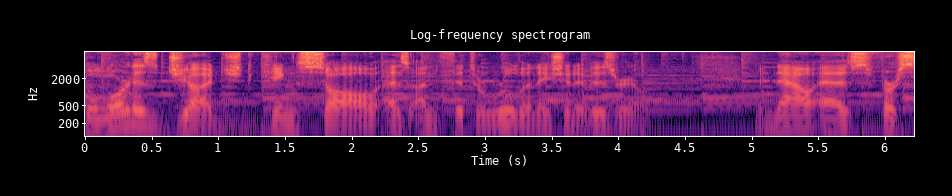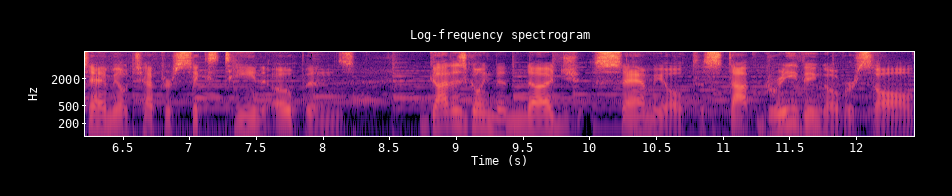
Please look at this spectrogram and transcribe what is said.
Lord has judged King Saul as unfit to rule the nation of Israel. And now, as 1 Samuel chapter 16 opens, God is going to nudge Samuel to stop grieving over Saul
